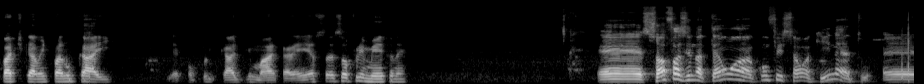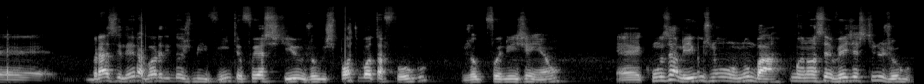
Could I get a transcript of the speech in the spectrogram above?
praticamente para não cair. É complicado demais, cara. E é só sofrimento, né? É, só fazendo até uma confissão aqui, Neto. É, brasileiro agora de 2020, eu fui assistir o jogo Esporte Botafogo, jogo que foi no Engenhão, é, com os amigos num, num bar, tomando uma cerveja assistindo o jogo.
